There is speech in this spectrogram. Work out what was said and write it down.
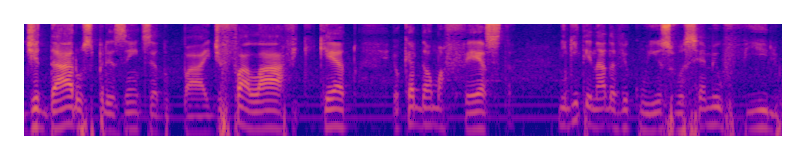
de dar os presentes é do pai, de falar, fique quieto, eu quero dar uma festa. Ninguém tem nada a ver com isso, você é meu filho.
